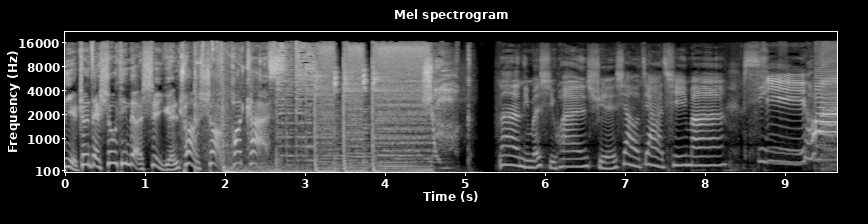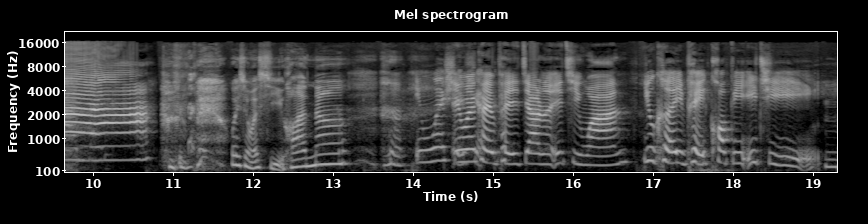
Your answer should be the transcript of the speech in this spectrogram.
你正在收听的是原创 Shock Podcast。Shock，那你们喜欢学校假期吗？喜欢，为什么喜欢呢？因为因为可以陪家人一起玩，又可以陪 Copy 一起。嗯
